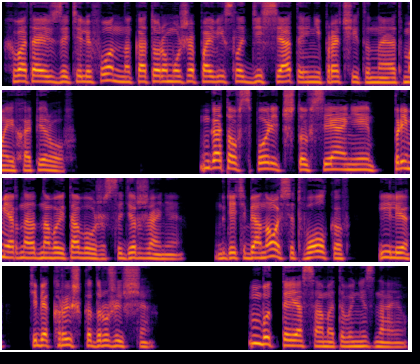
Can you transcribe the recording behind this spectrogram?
Хватаюсь за телефон, на котором уже повисла десятая непрочитанная от моих оперов. Готов спорить, что все они примерно одного и того же содержания. Где тебя носит, Волков, или тебе крышка, дружище. Будто я сам этого не знаю.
